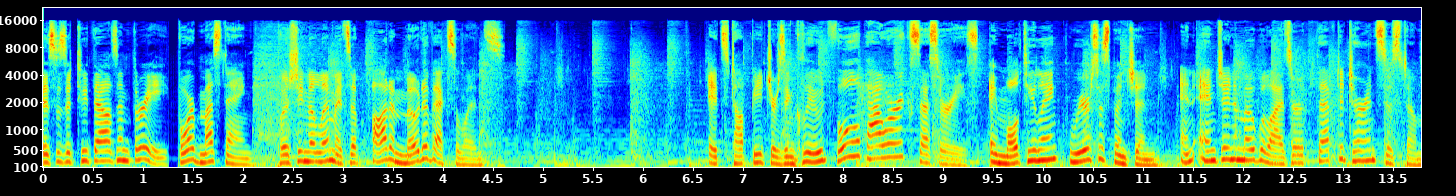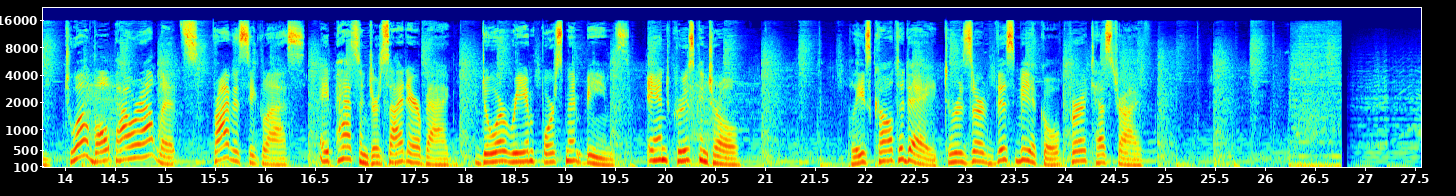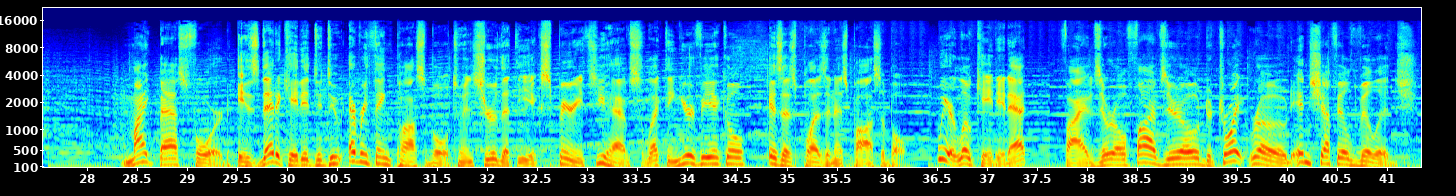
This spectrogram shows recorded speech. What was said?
This is a 2003 Ford Mustang, pushing the limits of automotive excellence. Its top features include full power accessories, a multi-link rear suspension, an engine immobilizer theft deterrent system, 12-volt power outlets, privacy glass, a passenger side airbag, door reinforcement beams, and cruise control. Please call today to reserve this vehicle for a test drive. Mike Bass Ford is dedicated to do everything possible to ensure that the experience you have selecting your vehicle is as pleasant as possible. We are located at 5050 Detroit Road in Sheffield Village.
